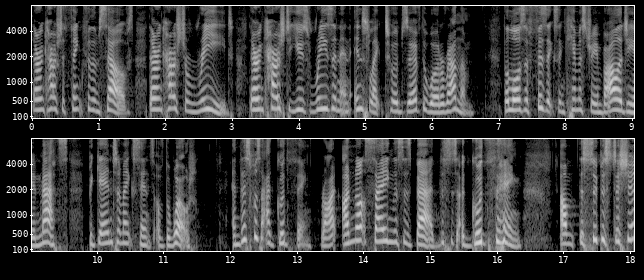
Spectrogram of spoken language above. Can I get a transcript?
They were encouraged to think for themselves. They were encouraged to read. They were encouraged to use reason and intellect to observe the world around them. The laws of physics and chemistry and biology and maths began to make sense of the world. And this was a good thing, right? I'm not saying this is bad. This is a good thing. Um, the superstition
